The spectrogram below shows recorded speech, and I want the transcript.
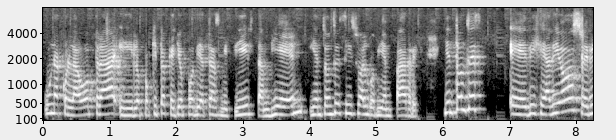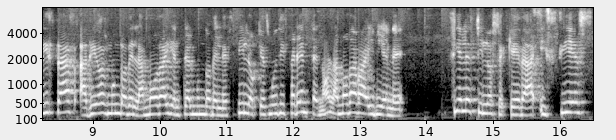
una con la otra y lo poquito que yo podía transmitir también, y entonces hizo algo bien padre. Y entonces eh, dije, adiós revistas, adiós mundo de la moda y entré al mundo del estilo, que es muy diferente, ¿no? La moda va y viene. Sí el estilo se queda y sí es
